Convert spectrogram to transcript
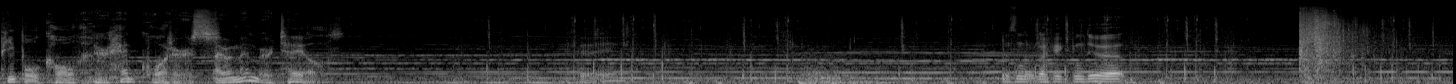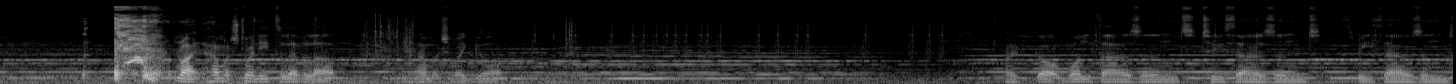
People call them their headquarters. I remember tales. Okay. Doesn't look like I can do it. Right, how much do I need to level up? How much have I got? I've I've got 1,000, 2,000, 3,000.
